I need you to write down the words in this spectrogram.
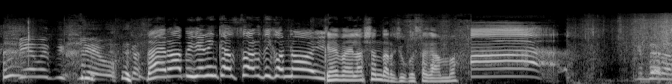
Scemo e più scemo! Dai Robby, vieni a incastrarti con noi! Ok, vai, lascia andare giù questa gamba. Ah! Che bella!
